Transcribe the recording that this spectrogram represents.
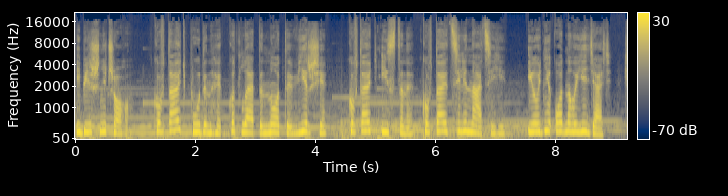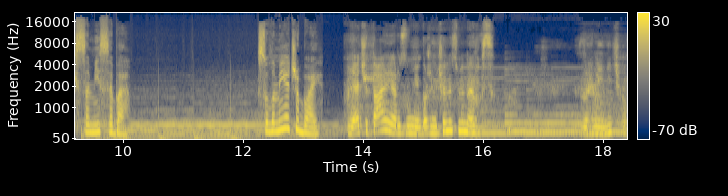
і більш нічого. Ковтають пудинги, котлети, ноти, вірші, ковтають істини, ковтають цілі нації, і одні одного їдять, і самі себе. Соломія Чубай. Я читаю, я розумію, боже, нічого не змінилося. Взагалі нічого.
